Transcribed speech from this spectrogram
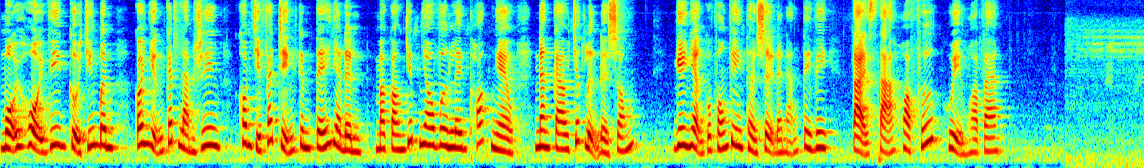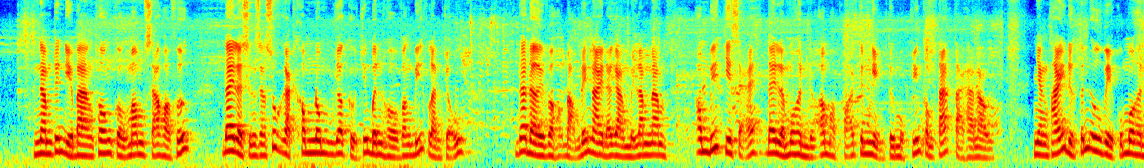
mỗi hội viên cựu chiến binh có những cách làm riêng không chỉ phát triển kinh tế gia đình mà còn giúp nhau vươn lên thoát nghèo, nâng cao chất lượng đời sống. Ghi nhận của phóng viên thời sự Đà Nẵng TV tại xã Hòa Phước, huyện Hòa Vang. Nằm trên địa bàn thôn Cồn Mông, xã Hòa Phước, đây là xưởng sản xuất gạch không nung do cựu chiến binh Hồ Văn Biết làm chủ. Ra đời và hoạt động đến nay đã gần 15 năm, ông Biết chia sẻ đây là mô hình được ông học hỏi kinh nghiệm từ một chuyến công tác tại Hà Nội. Nhận thấy được tính ưu việt của mô hình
